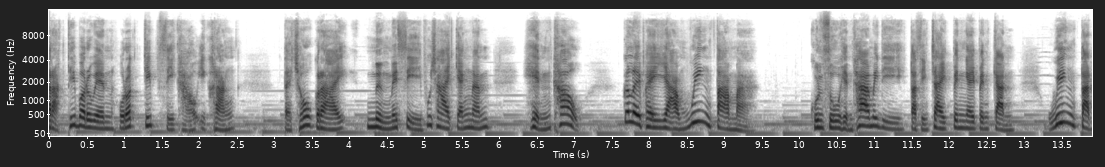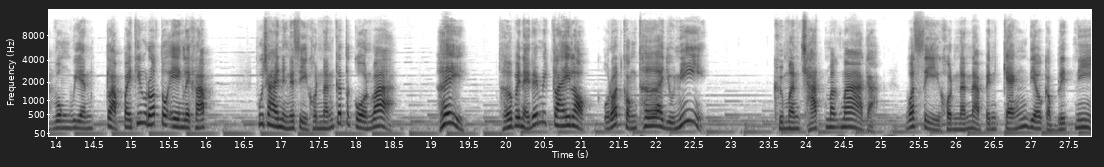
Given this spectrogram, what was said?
หลักที่บริเวณรถจิ๊บสีขาวอีกครั้ง แต่โชคร้ายหนึ่งในสี่ผู้ชายแก๊งนั้น เห็นเข้า ก็เลยพยายามวิ่งตามมา คุณซูเห็นท่าไม่ดี ตัดสินใจเป็นไงเป็นกัน วิ่งตัดวงเวียนกลับไปที่รถตัวเองเลยครับ ผู้ชายหนึ่งในสี่คนนั้นก็ตะโกนว่า เฮ้ย เธอไปไหนได้ไม่ไกลหรอก รถของเธออยู่นี่ คือมันชัดมากๆอะว่าสี่คนนั้นน่ะเป็นแก๊งเดียวกับบริตนี่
